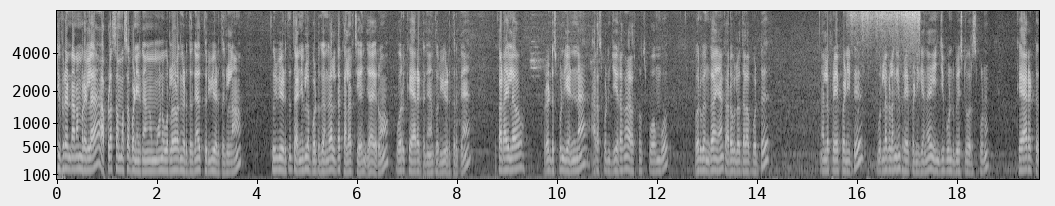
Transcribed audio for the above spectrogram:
டிஃப்ரெண்ட்டான முறையில் அப்பளம் சமோசா பண்ணியிருக்காங்க. மூணு உருளைக்கிழங்கு எடுத்துருக்கேன். துருவி எடுத்துக்கலாம். துருவி எடுத்து தண்ணிக்குள்ளே போட்டுக்கோங்க. அல்லட்டா கலர் சேஞ்ச் ஆயிரும். ஒரு கேரட்டுங்க துருவி எடுத்துருக்கேன். கடாயில் ரெண்டு ஸ்பூன் எண்ணெய் அரை ஸ்பூன் ஜீரகம் அரை ஸ்பூன் சோம்பு ஒரு வெங்காயம் கருவேப்பிலை தலை போட்டு நல்லா ஃப்ரை பண்ணிவிட்டு உருளைக்கிழங்கையும் ஃப்ரை பண்ணிக்கோங்க. இஞ்சி பூண்டு பேஸ்ட்டு ஒரு ஸ்பூன் கேரட்டு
